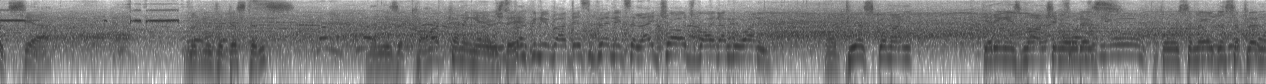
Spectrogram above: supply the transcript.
And Coetzee looking for distance. And there's a card coming here, is Just there? talking to you about discipline, it's a late charge by number one. Well, Pierre Schoeman getting his marching orders for some ill discipline.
